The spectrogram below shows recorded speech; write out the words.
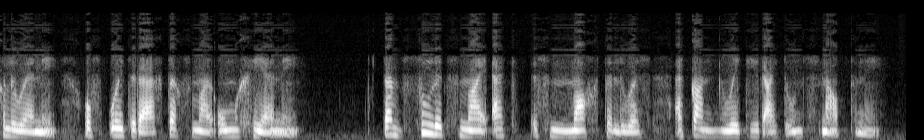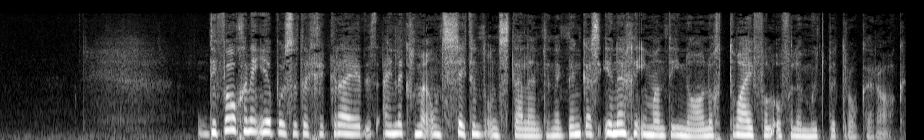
glo nie of ooit regtig vir my omgee nie dan voel dit vir my ek is magteloos ek kan nooit hieruit ontsnap nie Die volgende e-pos wat ek gekry het is eintlik vir my ontsettend ontstellend en ek dink as enige iemand hierna nog twyfel of hulle moet betrokke raak.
